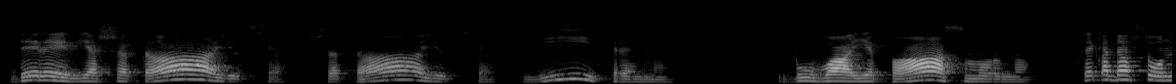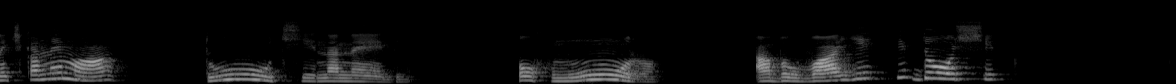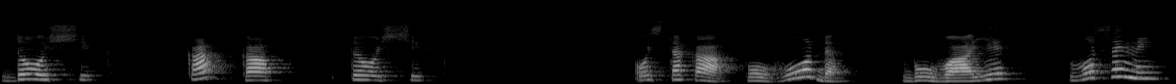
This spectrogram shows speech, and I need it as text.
дерев'я шатаються, шатаються вітряно. Буває пасмурно, це коли сонечка нема, тучі на небі, похмуро, а буває і дощик. Дощик, кап-кап, дощик. Ось така погода буває восени.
